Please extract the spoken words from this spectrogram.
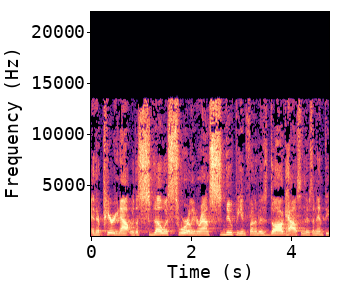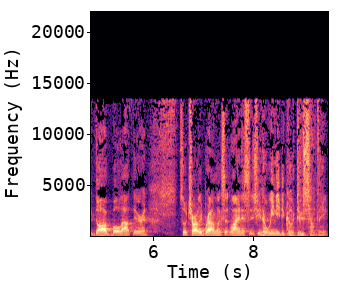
and they're peering out where the snow is swirling around Snoopy in front of his doghouse, and there's an empty dog bowl out there. And so Charlie Brown looks at Linus and says, You know, we need to go do something.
